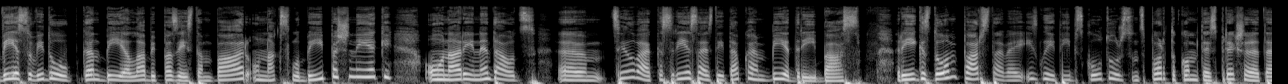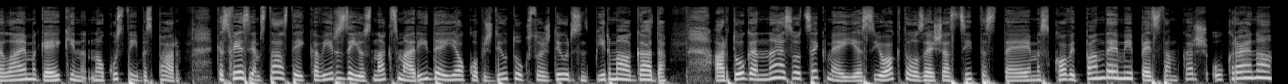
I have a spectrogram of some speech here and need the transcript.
Viesu vidū gan bija labi pazīstami bāru un naktsklubu īpašnieki, un arī nedaudz um, cilvēki, kas ir iesaistīti apkaimē biedrībās. Rīgas doma pārstāvēja izglītības, kultūras un sporta komitejas priekšsēdētāja Laima Geikina no kustības par, kas viesiem stāstīja, ka virzījusi naktsmēra ideja jau kopš 2021. gada. Ar to gan nesot sekmējies, jo aktualizējušās citas tēmas - Covid pandēmija, pēc tam karš Ukrainā,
